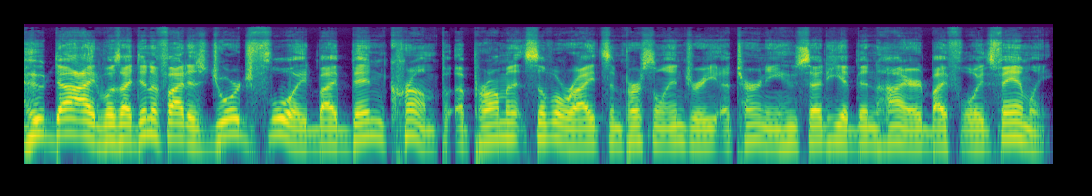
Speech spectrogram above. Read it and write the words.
who died was identified as George Floyd by Ben Crump, a prominent civil rights and personal injury attorney who said he had been hired by Floyd's family.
